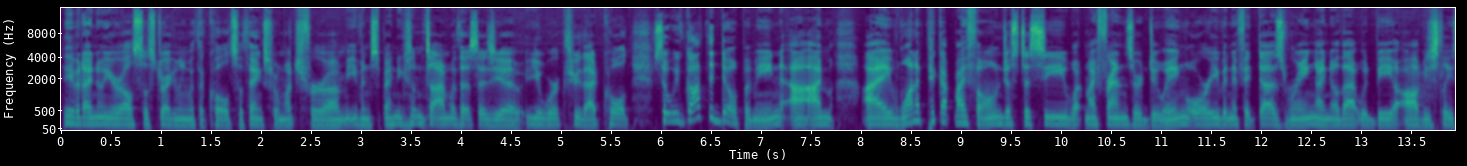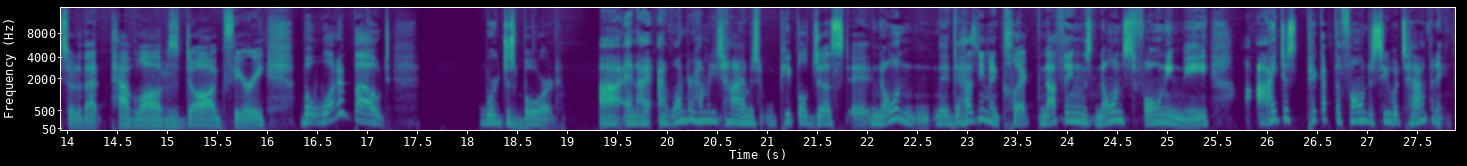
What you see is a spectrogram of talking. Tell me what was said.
David, I know you're also struggling with a cold, so thanks so much for um, even spending some time with us as you you work through that cold. So we've got the dopamine. Uh, I'm I want to pick up my phone just to see what my friends are doing, or even if it does ring. I know that would be obviously sort of that Pavlov's dog theory. But what about we're just bored? Uh, and I, I, wonder how many times people just uh, no one it hasn't even clicked nothing's no one's phoning me i just pick up the phone to see what's happening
